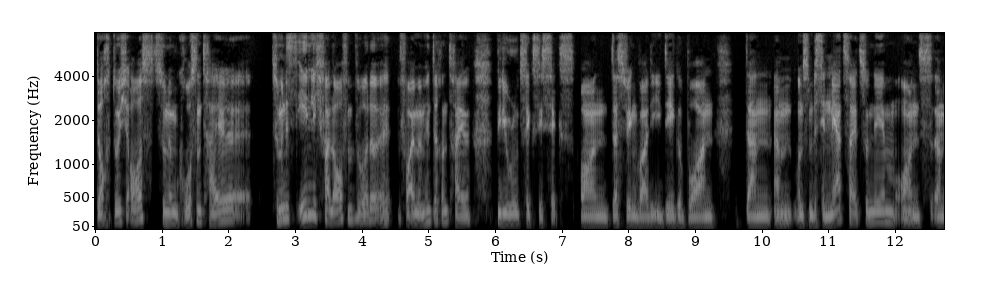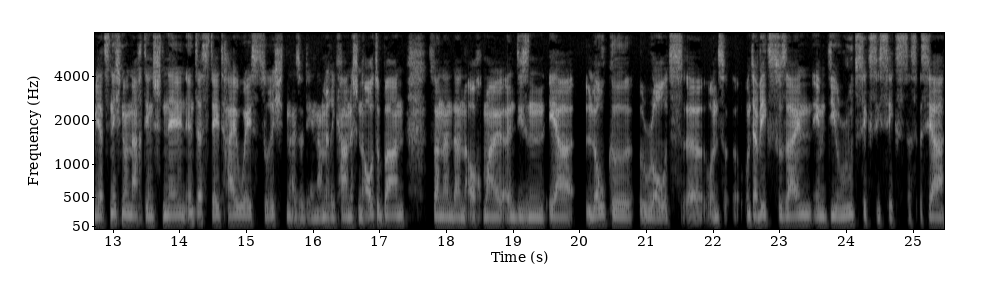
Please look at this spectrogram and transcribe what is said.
doch durchaus zu einem großen Teil zumindest ähnlich verlaufen würde, äh, vor allem im hinteren Teil, wie die Route 66. Und deswegen war die Idee geboren, dann ähm, uns ein bisschen mehr Zeit zu nehmen und ähm, jetzt nicht nur nach den schnellen Interstate Highways zu richten, also den amerikanischen Autobahnen, sondern dann auch mal in diesen eher Local Roads äh, und unterwegs zu sein, eben die Route 66. Das ist ja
